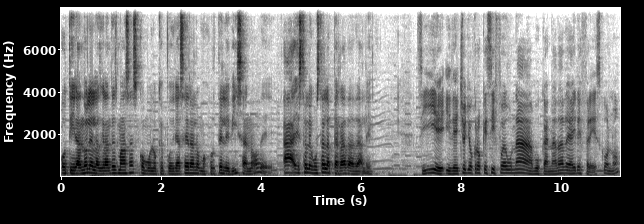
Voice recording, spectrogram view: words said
o tirándole a las grandes masas como lo que podría ser a lo mejor Televisa, ¿no? De, ah, esto le gusta la perrada, dale. Sí, y de hecho yo creo que sí fue una bocanada de aire fresco, ¿no?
